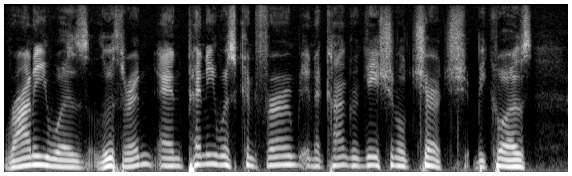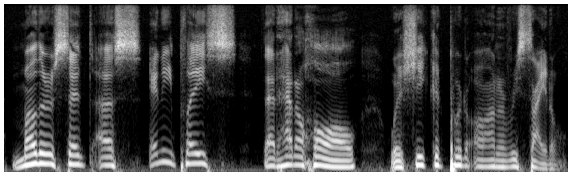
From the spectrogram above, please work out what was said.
Ronny was Lutheran, and Penny was confirmed in a congregational church because Mother sent us any place that had a hall where she could put on a recital.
